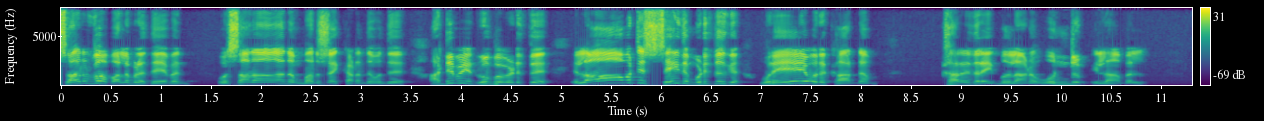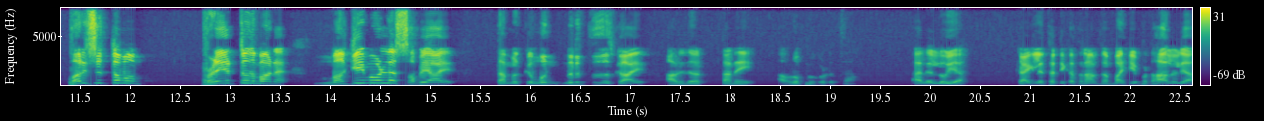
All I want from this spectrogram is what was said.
சர்வ வல்லமுள்ள தேவன் ஒரு சாதாரண மனுஷனை கடந்து வந்து அடிமை ரூபம் எடுத்து எல்லாவற்றையும் செய்து முடித்ததுக்கு ஒரே ஒரு காரணம். கரைதரை முதலான ஒன்றும் இல்லாமல் பரிசுத்தமும் பிழையற்றதுமான மகிமுள்ள சபையாய் தமக்கு முன் நிறுத்துவதற்காய் அவர் இதர் தன்னை அவர் ஒப்பு கொடுத்தார். அல்லேலூயா கையில தட்டி கத்தனாம் மகிப்பட்ட ஹalleluya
